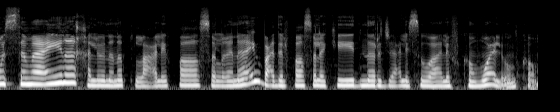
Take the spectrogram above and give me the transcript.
مستمعينا خلونا نطلع لفاصل غنائي وبعد الفاصل أكيد نرجع لسوالفكم وعلومكم.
